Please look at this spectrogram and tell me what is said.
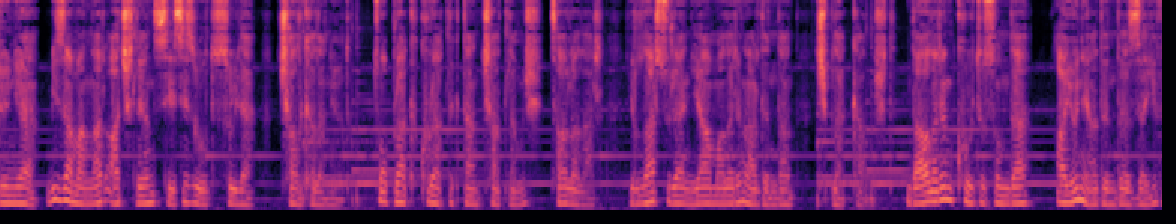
Dünya bir zamanlar açlığın sessiz uğultusuyla çalkalanıyordu. Toprak kuraklıktan çatlamış, tarlalar yıllar süren yağmaların ardından çıplak kalmıştı. Dağların kuytusunda Ayoni adında zayıf,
